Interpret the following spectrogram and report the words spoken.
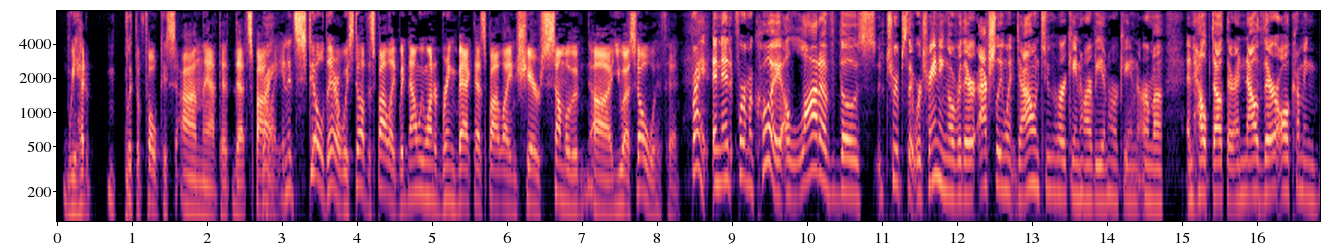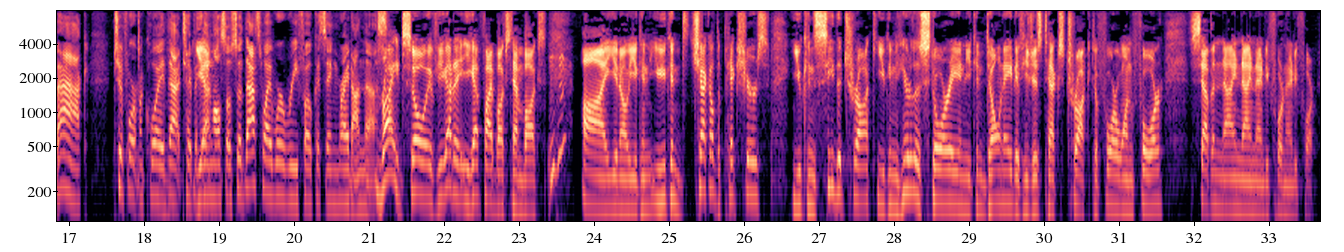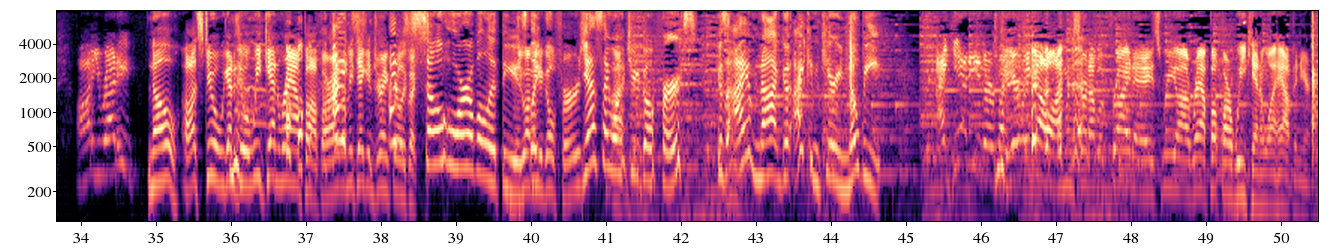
we had to put the focus on that, that, that spotlight. Right. And it's still there. We still have the spotlight, but now we want to bring back that spotlight and share some of it, uh, USO with it. Right. And at Fort McCoy, a lot of those troops that were training over there actually went down to Hurricane Harvey and Hurricane Irma and helped out there. And now they're all coming back to Fort McCoy, that type of Yeah. thing also. So that's why we're refocusing right on this. Right. So if you got it, you got five bucks, ten bucks. Mm-hmm. Uh, you know, you can you can check out the pictures. You can see the truck. You can hear the story, and you can donate if you just text truck to 414-799-9494. Are you ready? No. Oh, let's do it. We got to do a weekend wrap up. All right. Let me take a drink really I'm quick. so horrible at these. Do you want me to go first? Yes, I want right. you to go first because I am not good. I can carry no beat. I can't either, but here we go. I'm going to start out with Fridays. We uh, wrap up our weekend and what happened here.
